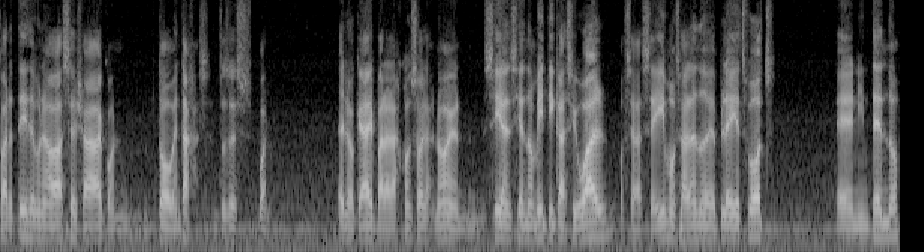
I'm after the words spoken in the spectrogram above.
partís de una base ya con todo ventajas. Entonces, bueno, es lo que hay para las consolas, ¿no? siguen siendo míticas igual, o sea, seguimos hablando de Play Xbox, eh, Nintendo,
